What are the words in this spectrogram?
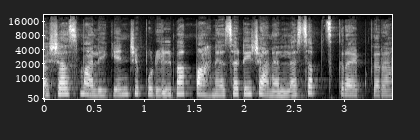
अशाच मालिकेंचे पुढील भाग पाहण्यासाठी चॅनलला सबस्क्राईब करा.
